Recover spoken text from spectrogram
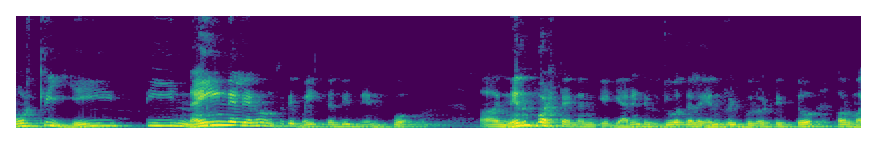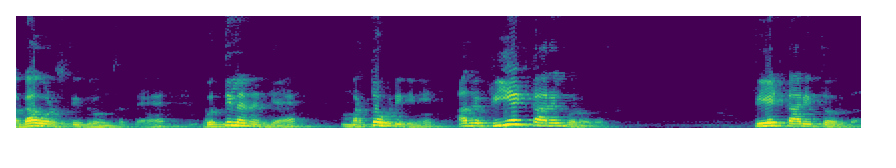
ಮೋಸ್ಟ್ಲಿ ಏಯ್ಟಿ ನೈನಲ್ಲಿ ಏನೋ ಒಂದ್ಸತಿ ಬೈಕ್ ತಂದಿದ್ದು ನೆನಪು. ನೆನಪು ಅಷ್ಟೇ ನನಗೆ ಗ್ಯಾರಂಟಿ ರುಜುವತ್ತೆಲ್ಲ ಎನ್ಫೀಲ್ಡ್ ಬುಲೆಟ್ ಇತ್ತು, ಅವ್ರ ಮಗ ಓಡಿಸ್ತಿದ್ರು ಅನ್ಸುತ್ತೆ. ಗೊತ್ತಿಲ್ಲ ನನಗೆ, ಮರ್ತೋಗ್ಬಿಟ್ಟಿದ್ದೀನಿ. ಆದರೆ ಫಿಯೇಟ್ ಕಾರಲ್ಲಿ ಬರೋರು? ಫಿಯೇಟ್ ಕಾರ್ ಇತ್ತು ಅವ್ರದ್ದು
